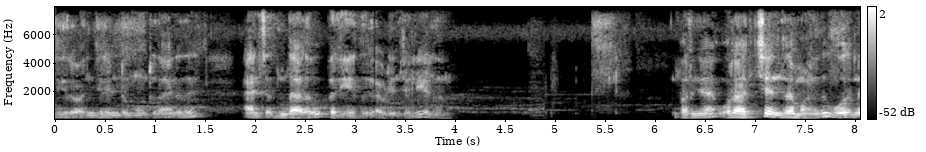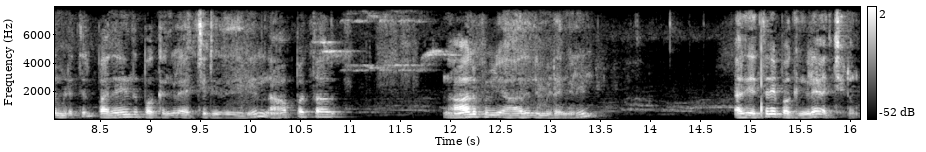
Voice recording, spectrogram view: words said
ஜீரோ அஞ்சு ரெண்டு மூன்று தான் எனது ஆன்சர் இந்த அளவு பெரியது அப்படின்னு சொல்லி எழுதணும். பாருங்கள் ஒரு அச்சு எந்திரமானது ஒரு நிமிடத்தில் பதினைந்து பக்கங்களை அச்சிடுகிறதில் நாற்பத்தாறு நாலு புள்ளி ஆறு நிமிடங்களில் அது எத்தனை பக்கங்களை அச்சிடும்?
